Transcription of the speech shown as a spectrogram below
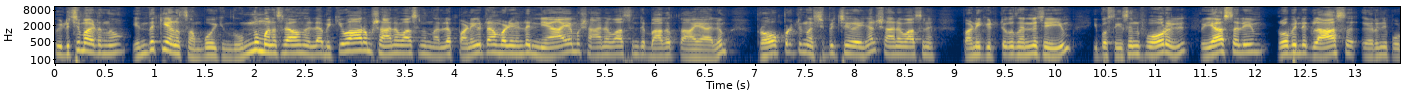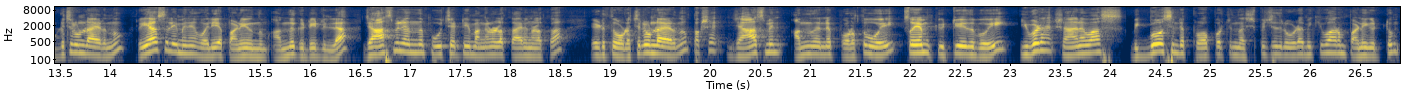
പിടിച്ചു മാറ്റുന്നു. എന്തൊക്കെയാണ് സംഭവിക്കുന്നത്? ഒന്നും മനസ്സിലാവുന്നില്ല. മിക്കവാറും ഷാനവാസിന് നല്ല പണി കിട്ടാൻ വഴിയുണ്ട്. ന്യായം ഷാനവാസിന്റെ ഭാഗത്തായാലും പ്രോപ്പർട്ടി നശിപ്പിച്ചു കഴിഞ്ഞാൽ ഷാനവാസിന് പണി കിട്ടുക തന്നെ ചെയ്യും. ഇപ്പോൾ സീസൺ ഫോറിൽ റിയാസ് സലീം റോബിന്റെ ഗ്ലാസ് എറിഞ്ഞ് പൊട്ടിച്ചിട്ടുണ്ടായിരുന്നു. റിയാസ് സലീമിന് വലിയ പണിയൊന്നും അന്ന് കിട്ടിയിട്ടില്ല. ജാസ്മിൻ അന്ന് പൂച്ചട്ടിയും അങ്ങനെയുള്ള കാര്യങ്ങളൊക്കെ എടുത്ത് ഉടച്ചിട്ടുണ്ടായിരുന്നു. പക്ഷെ ജാസ്മിൻ അന്ന് തന്നെ പുറത്തുപോയി സ്വയം ക്വിറ്റ് ചെയ്തു പോയി. ഇവിടെ ഷാനവാസ് ബിഗ് ബോസിന്റെ പ്രോപ്പർട്ടി നശിപ്പിച്ചതിലൂടെ മിക്കവാറും പണി കിട്ടും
